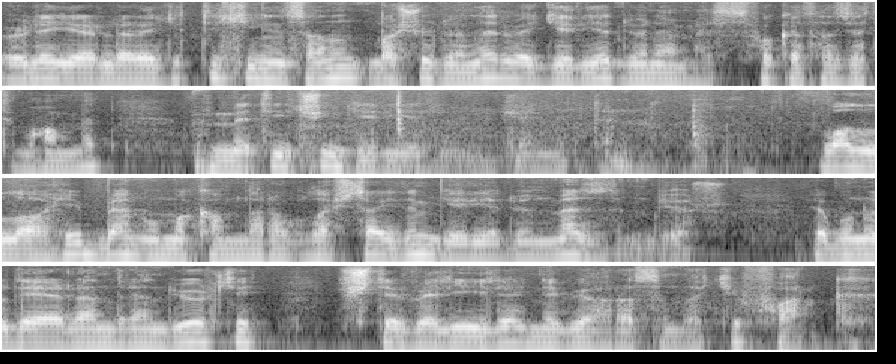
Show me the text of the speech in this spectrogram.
Öyle yerlere gitti ki insanın başı döner ve geriye dönemez. Fakat Hz. Muhammed ümmeti için geriye dönüyor cennetten. Vallahi ben o makamlara ulaşsaydım geriye dönmezdim diyor. Ve bunu değerlendiren diyor ki işte veli ile nebi arasındaki fark.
